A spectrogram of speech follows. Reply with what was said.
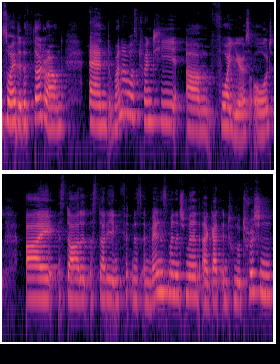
So i did a third round. And when i was 24 years old I started studying fitness and wellness management. I got into nutrition.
